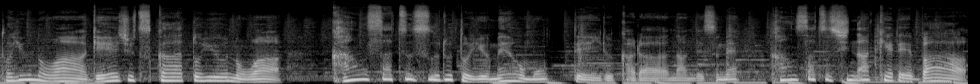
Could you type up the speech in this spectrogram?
というのは芸術家というのは観察するという目を持っているからなんですね。観察しなければ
